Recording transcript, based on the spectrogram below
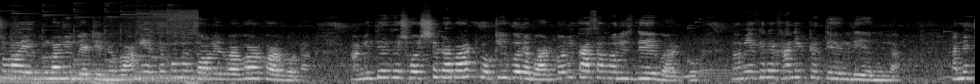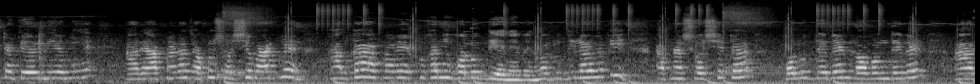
সময় এগুলো আমি বেটে নেব। আমি এতে কোনো জলের ব্যবহার করব না। আমি তো যে সর্ষেটা বাটবো, কী করে বাটবো? আমি কাঁচামরিচ দিয়েই বাটবো। আমি এখানে খানিকটা তেল দিয়ে নিলাম। খানিকটা তেল দিয়ে নিয়ে, আর আপনারা যখন সর্ষে বাটবেন, হালকা আপনারা একটুখানি হলুদ দিয়ে নেবেন। হলুদ দিলে হবে কি? আপনার সর্ষেটা হলুদ দেবেন, লবণ দেবেন, আর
